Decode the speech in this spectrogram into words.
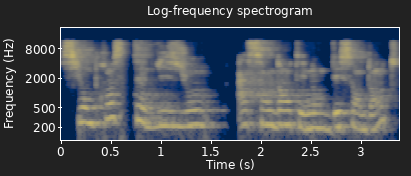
Si on prend cette vision ascendante et non descendante,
